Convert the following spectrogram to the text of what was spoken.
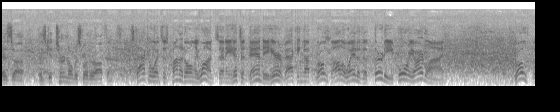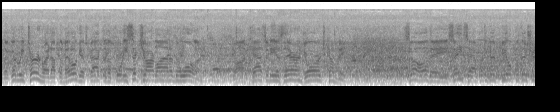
is, uh, is get turnovers for their offense. Stachowicz has punted only once, and he hits a dandy here, backing up Groth all the way to the 34-yard line. Groth with a good return right up the middle, gets back to the 46-yard line of New Orleans. Ron Cassidy is there, and George Cumby. So the Saints have pretty good field position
